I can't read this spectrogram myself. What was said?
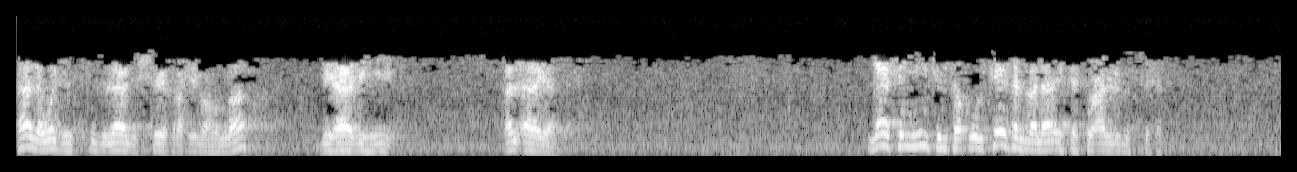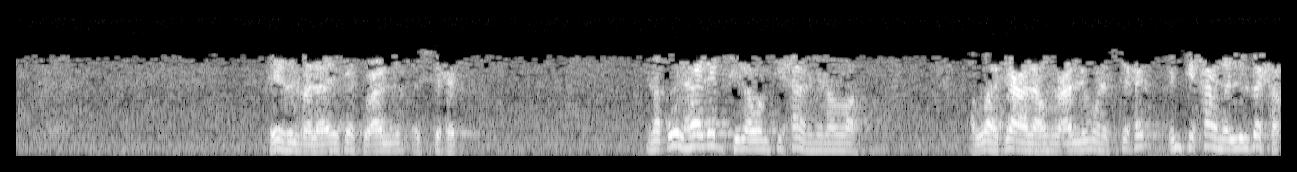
هذا وجه استدلال الشيخ رحمه الله بهذه الآيات. لكن يمكن تقول كيف الملائكة تعلم السحر؟ كيف الملائكة تعلم السحر؟ نقول هذا ابتلاء وامتحان من الله. الله جعلهم يعلمون السحر امتحانا للبشر.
